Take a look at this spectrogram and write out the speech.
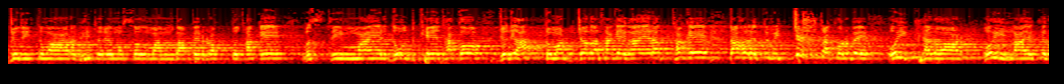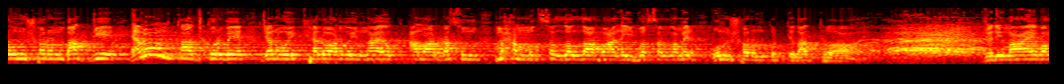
যদি তোমার ভিতরে মুসলমান বাপের রক্ত থাকে, মুসলিম মায়ের দুধ খেয়ে থাকো, যদি আত্মমর্যাদা থাকে গায়েরাত থাকে, তাহলে তুমি চেষ্টা করবে ওই খেলোয়াড়, ওই নায়কের অনুসরণ বাদ দিয়ে এমন কাজ করবে যেন ওই খেলোয়াড়, ওই নায়ক আমার রাসুল মোহাম্মদ সাল্লাহ আলী ওয়াসাল্লামের অনুসরণ করতে বাধ্য হয়। যদি মা এবং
